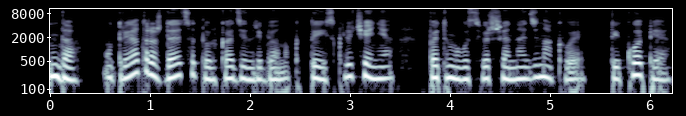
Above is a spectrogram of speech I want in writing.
«Да. У Триад рождается только один ребенок. Ты исключение. Поэтому вы совершенно одинаковые. Ты копия».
